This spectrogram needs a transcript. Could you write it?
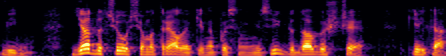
війну. Я до цього всього матеріалу, який написаний в Newsweek, додав би ще кілька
